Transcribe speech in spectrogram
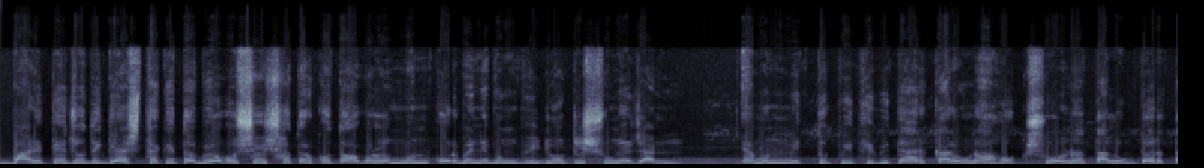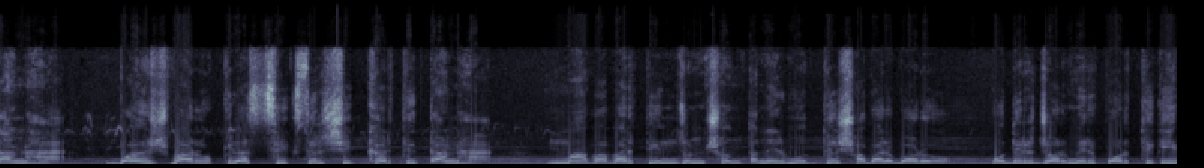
বাড়িতে যদি গ্যাস থাকে, তবে অবশ্যই সতর্কতা অবলম্বন করবেন এবং ভিডিওটি শুনে যান। এমন মৃত্যু পৃথিবীতে আর কারও না হোক, সুয়ানা তালুকদার তানহা। বয়স বারো, ক্লাস সিক্সের শিক্ষার্থী তানহা। মা বাবার তিনজন সন্তানের মধ্যে সবার বড়। ওদের জন্মের পর থেকেই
